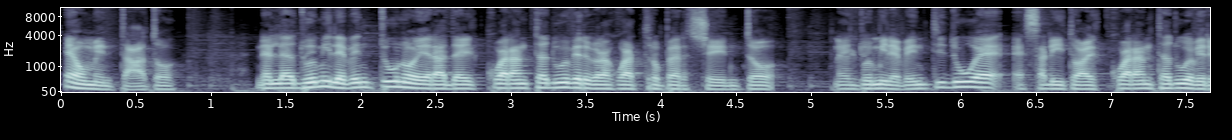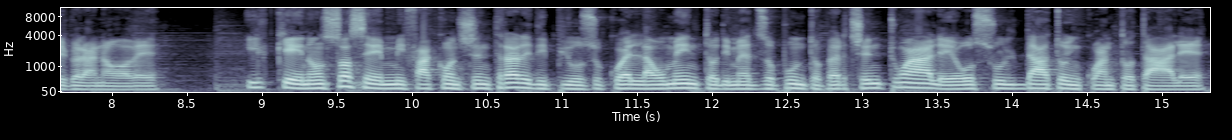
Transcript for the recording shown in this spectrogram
è aumentato. Nel 2021 era del 42,4%, nel 2022 è salito al 42,9%, il che non so se mi fa concentrare di più su quell'aumento di mezzo punto percentuale o sul dato in quanto tale.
